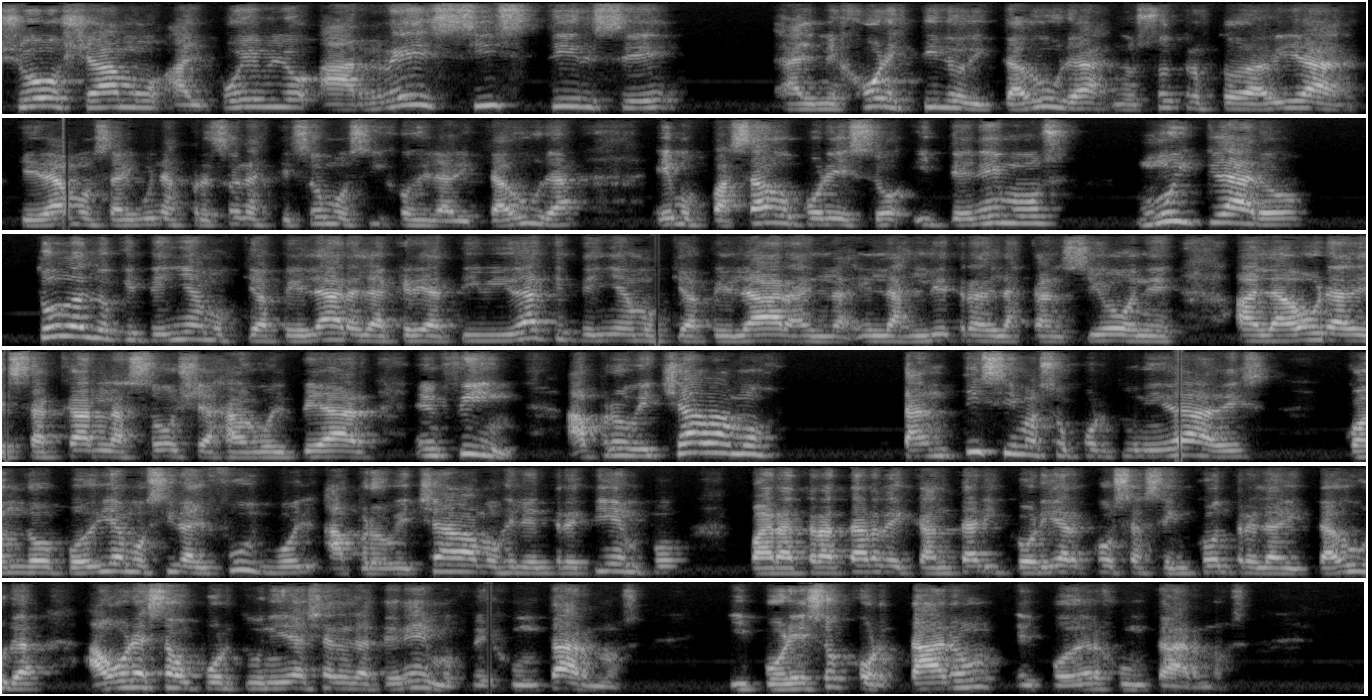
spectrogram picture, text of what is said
yo llamo al pueblo a resistirse al mejor estilo dictadura. Nosotros todavía quedamos algunas personas que somos hijos de la dictadura, hemos pasado por eso y tenemos muy claro todo lo que teníamos que apelar, a la creatividad que teníamos que apelar en, las letras de las canciones, a la hora de sacar las ollas a golpear, en fin, aprovechábamos tantísimas oportunidades cuando podíamos ir al fútbol, aprovechábamos el entretiempo para tratar de cantar y corear cosas en contra de la dictadura. Ahora esa oportunidad ya no la tenemos de juntarnos y por eso cortaron el poder juntarnos.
